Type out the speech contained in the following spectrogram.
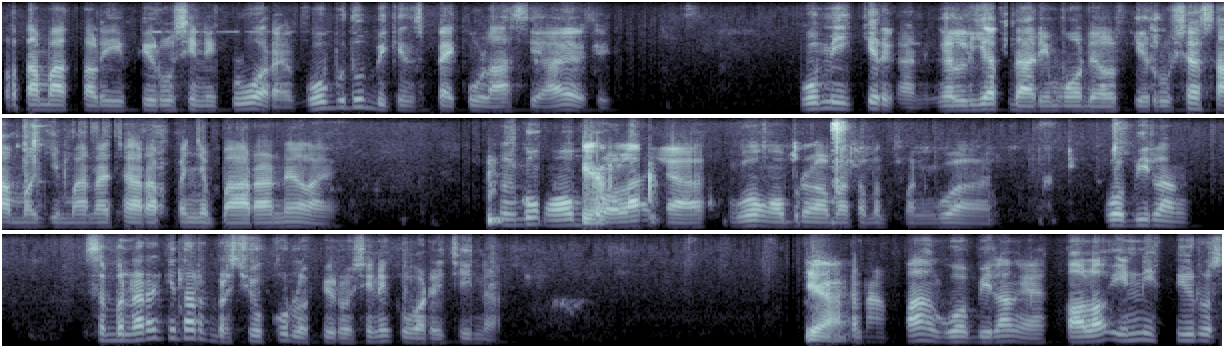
pertama kali virus ini keluar ya, gue butuh bikin spekulasi aja sih. Gue mikir kan, ngelihat dari model virusnya sama gimana cara penyebarannya lah ya. Terus gue ngobrol lah ya, gue ngobrol sama teman-teman gue kan. Gue bilang, sebenarnya kita harus bersyukur loh virus ini keluar di Cina. Ya, Kenapa? Gue bilang ya, kalau ini virus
